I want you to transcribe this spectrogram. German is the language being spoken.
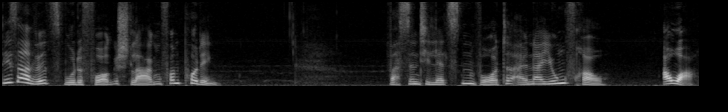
Dieser Witz wurde vorgeschlagen von Pudding. Was sind die letzten Worte einer Jungfrau? Aua.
